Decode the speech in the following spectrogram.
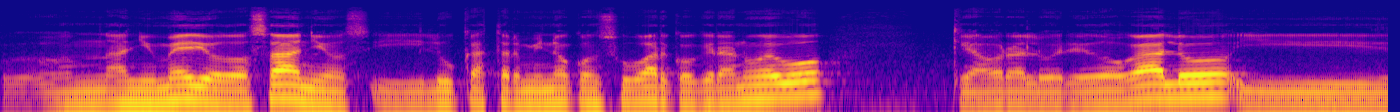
un año y medio, dos años, y Lucas terminó con su barco que era nuevo, que ahora lo heredó Galo, y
